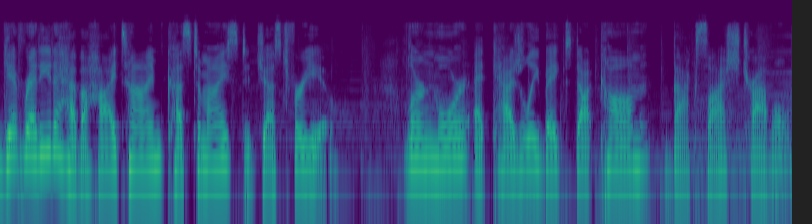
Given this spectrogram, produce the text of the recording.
get ready to have a high time customized just for you. Learn more at casuallybaked.com backslash travel.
